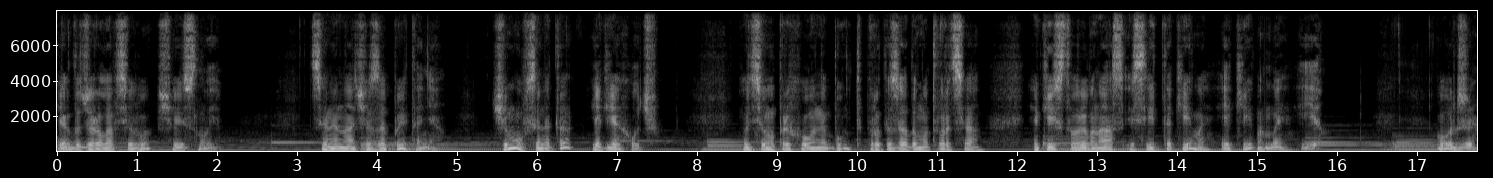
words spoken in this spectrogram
як до джерела всього, що існує. Це неначе запитання, чому все не так, як я хочу. У цьому прихований бунт проти задуму Творця, який створив нас і світ такими, якими ми є. Отже,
